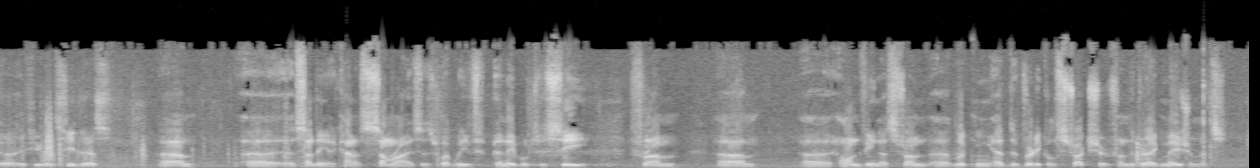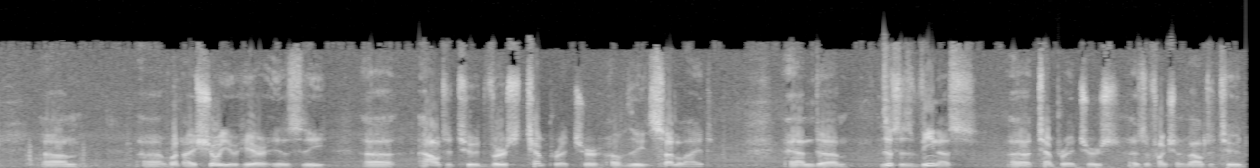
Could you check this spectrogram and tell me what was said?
if you can see this, um, uh, something that kind of summarizes what we've been able to see from um, uh, on Venus from uh, looking at the vertical structure from the drag measurements. Um, uh, what I show you here is the uh, altitude versus temperature of the satellite, and um, this is Venus uh, temperatures as a function of altitude.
